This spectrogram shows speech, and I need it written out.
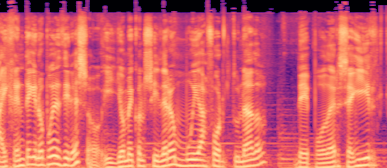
Hay gente que no puede decir eso y yo me considero muy afortunado de poder seguir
